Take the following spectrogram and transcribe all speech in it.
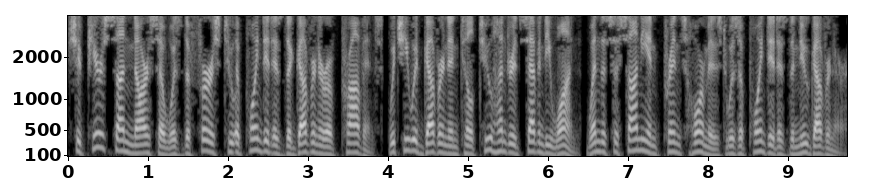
Shapur's son Narseh was the first to be appointed as the governor of province, which he would govern until 271, when the Sasanian prince Hormizd was appointed as the new governor.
